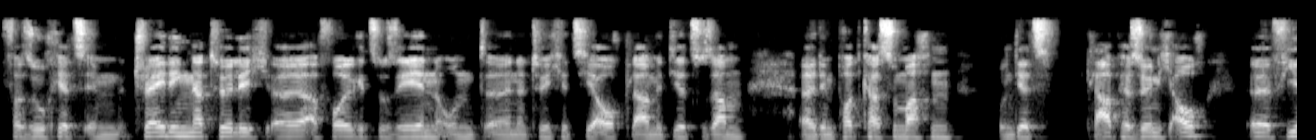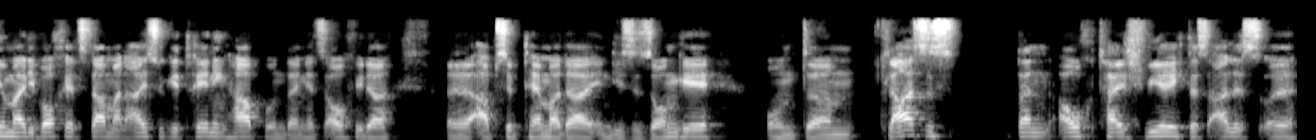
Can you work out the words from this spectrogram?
versuche jetzt im Trading natürlich äh, Erfolge zu sehen und äh, natürlich jetzt hier auch klar mit dir zusammen äh, den Podcast zu machen und jetzt klar persönlich auch äh, viermal die Woche jetzt da mein Eishockey-Training habe und dann jetzt auch wieder äh, ab September da in die Saison gehe und ähm, klar es ist dann auch teils schwierig, das alles äh,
